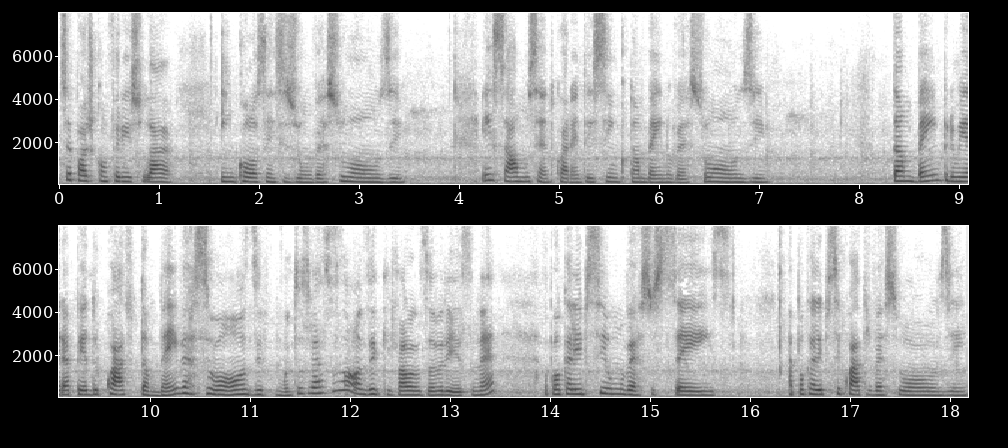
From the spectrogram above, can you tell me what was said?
Você pode conferir isso lá em Colossenses 1, verso 11, em Salmo 145 também no verso 11, também em 1 Pedro 4, também verso 11, muitos versos 11 aqui falando sobre isso, né? Apocalipse 1, verso 6, Apocalipse 4, verso 11,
